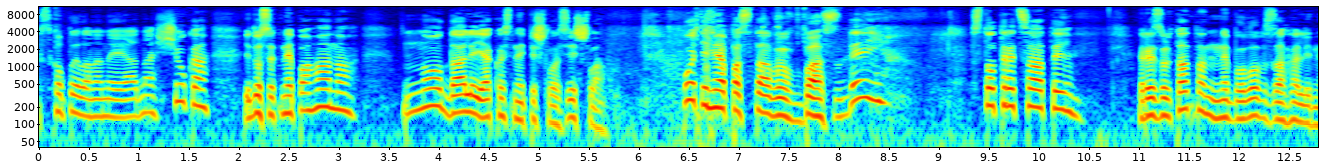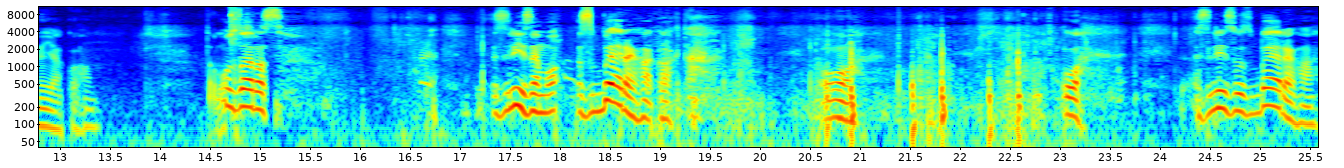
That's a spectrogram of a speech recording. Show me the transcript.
схопила на неї одна щука і досить непогано. Ну, далі якось не пішло, зійшла. Потім я поставив Bass Day 130 результату не було взагалі ніякого. Тому зараз зліземо з берега як-то. О. О. Злізу з берега.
